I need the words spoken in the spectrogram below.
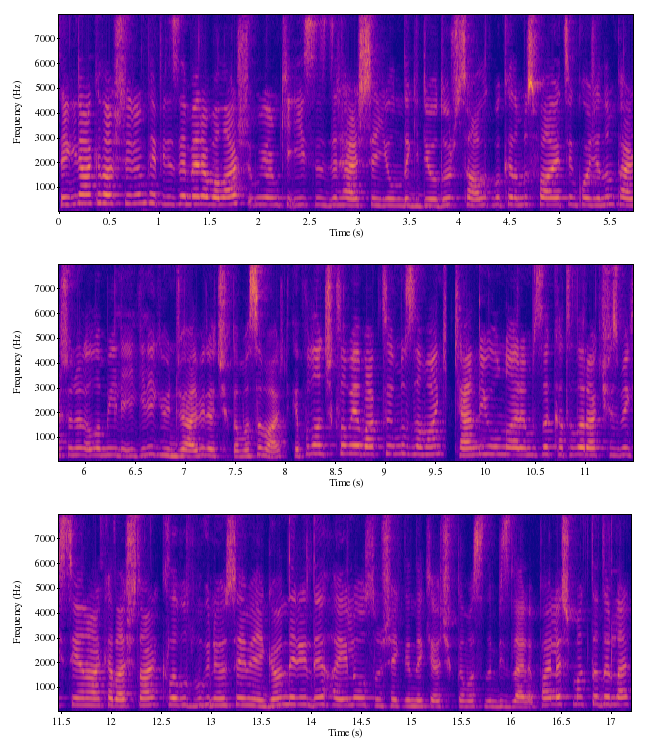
Sevgili arkadaşlarım, hepinize merhabalar. Umuyorum ki iyisinizdir, her şey yolunda gidiyordur. Sağlık Bakanımız Fahrettin Koca'nın personel alımı ile ilgili güncel bir açıklaması var. Yapılan açıklamaya baktığımız zaman kendi yolunu aramızda katılarak çizmek isteyen arkadaşlar, kılavuz bugün ÖSYM'ye gönderildi, hayırlı olsun şeklindeki açıklamasını bizlerle paylaşmaktadırlar.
